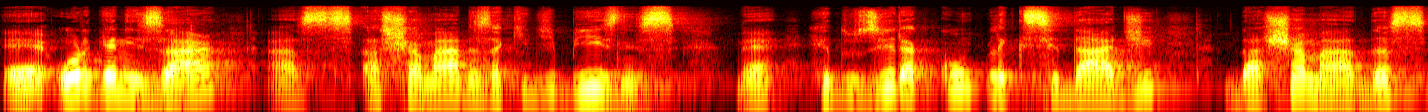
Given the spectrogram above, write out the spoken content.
é, organizar as, as chamadas aqui de business, né? reduzir a complexidade das chamadas,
